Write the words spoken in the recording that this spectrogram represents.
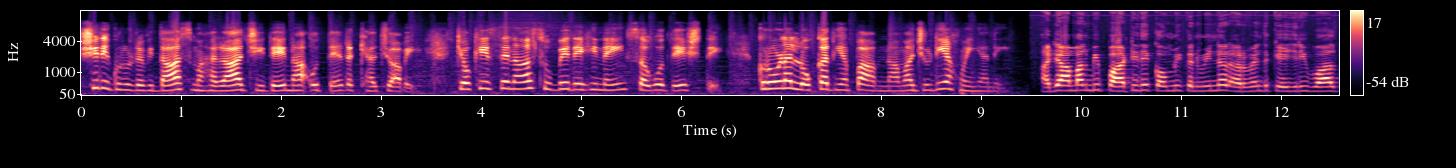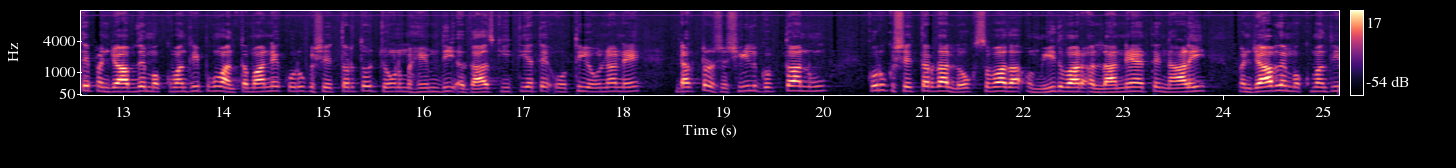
ਸ੍ਰੀ ਗੁਰੂ ਰਵਿਦਾਸ ਮਹਾਰਾਜ ਜੀ ਦੇ ਨਾਂ ਉੱਤੇ ਰੱਖਿਆ ਜਾਵੇ, ਕਿਉਂਕਿ ਇਸ ਦੇ ਨਾਲ ਸੂਬੇ ਦੇ ਹੀ ਨਹੀਂ, ਸਗੋਂ ਦੇਸ਼ ਦੇ ਕਰੋੜਾਂ ਲੋਕਾਂ ਦੀਆਂ ਭਾਵਨਾਵਾਂ ਜੁੜੀਆਂ ਹੋਈਆਂ ਨੇ। ਅੱਜ ਆਮ ਆਦਮੀ ਪਾਰਟੀ ਦੇ ਕੌਮੀ ਕਨਵੀਨਰ ਅਰਵਿੰਦ ਕੇਜਰੀਵਾਲ ਤੇ ਪੰਜਾਬ ਦੇ ਮੁੱਖ ਮੰਤਰੀ ਭਗਵੰਤ ਮਾਨ ਨੇ ਕੁਰੂਕਸ਼ੇਤਰ ਤੋਂ ਚੋਣ ਮੁਹਿੰਮ ਦੀ ਆਗਾਜ਼ ਕੀਤੀ ਅਤੇ ਉੱਥੇ ਉਹਨਾਂ ਨੇ ਡਾਕਟਰ ਸੁਸ਼ੀਲ ਗੁਪਤਾ ਨੂੰ ਕੁਰੂਕਸ਼ੇਤਰ ਦਾ ਲੋਕ ਸਭਾ ਦਾ ਉਮੀਦਵਾਰ ਐਲਾਨਿਆ ਤੇ ਨਾਲ ਹੀ ਪੰਜਾਬ ਦੇ ਮੁੱਖ ਮੰਤਰੀ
